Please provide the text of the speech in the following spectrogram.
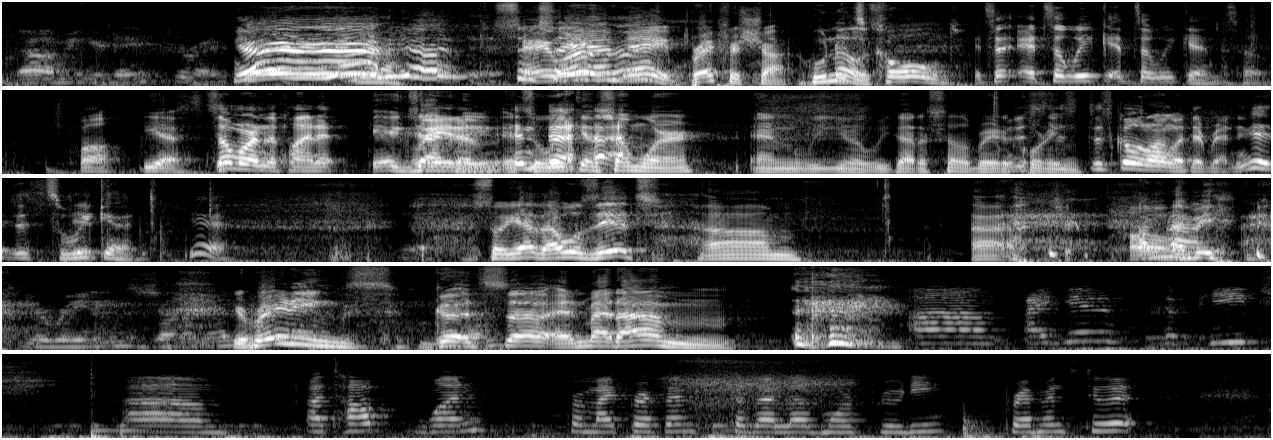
No, I mean your day. You're right. yeah, yeah, yeah, yeah. Six a.m. Hey, breakfast shot. Who knows? It's cold. It's a it's a week. It's a weekend. So, well, Yeah, somewhere on the planet. exactly. Random. It's a weekend somewhere, and we, you know, we got to celebrate Just, according. just, just go along with it, Brandon. Yeah, just It's a weekend. Yeah. So yeah, that was it. Um, uh, Oh, I mean, Your ratings, gentlemen. your ratings, good sir and madam. Um, I give the peach um, a top one for my preference because I love more fruity preference to it.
